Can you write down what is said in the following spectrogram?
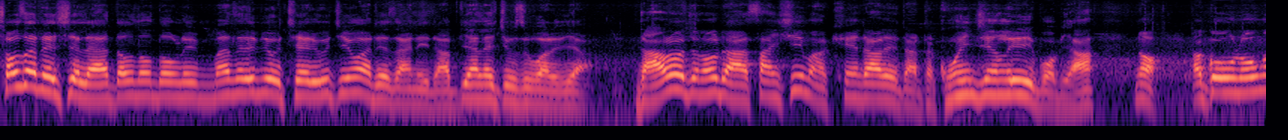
68လမ်း3334မန္တလေးမြို့ချယ်ရီဦးချင်းဝဒီဇိုင်းနေတာပြန်လဲကြိုးဆိုပါရဗျဒါတော့ကျွန်တော်တို့ဒါဆိုင်ရှိမှာခင်းထားတဲ့ဒါတကွင်းချင်းလေးတွေပေါ့ဗျာနော်အကုန်လုံးက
